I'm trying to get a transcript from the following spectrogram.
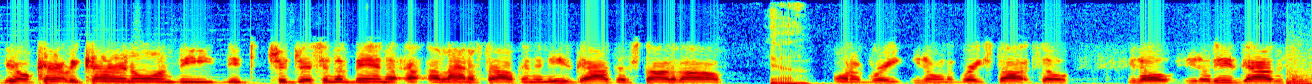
you know, currently carrying on the, the tradition of being a, a Atlanta Falcon. And these guys have started off Yeah. on a great, you know, on a great start. So, you know, you know, these guys are some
